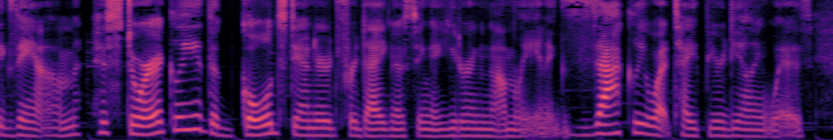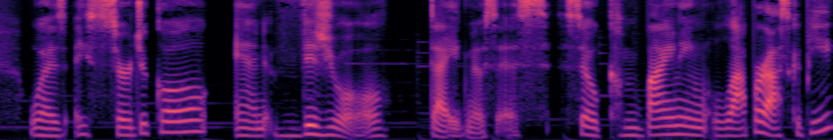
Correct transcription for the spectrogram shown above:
exam, historically, the gold standard for diagnosing a uterine anomaly and exactly what type you're dealing with was a surgical and visual diagnosis. So, combining laparoscopy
